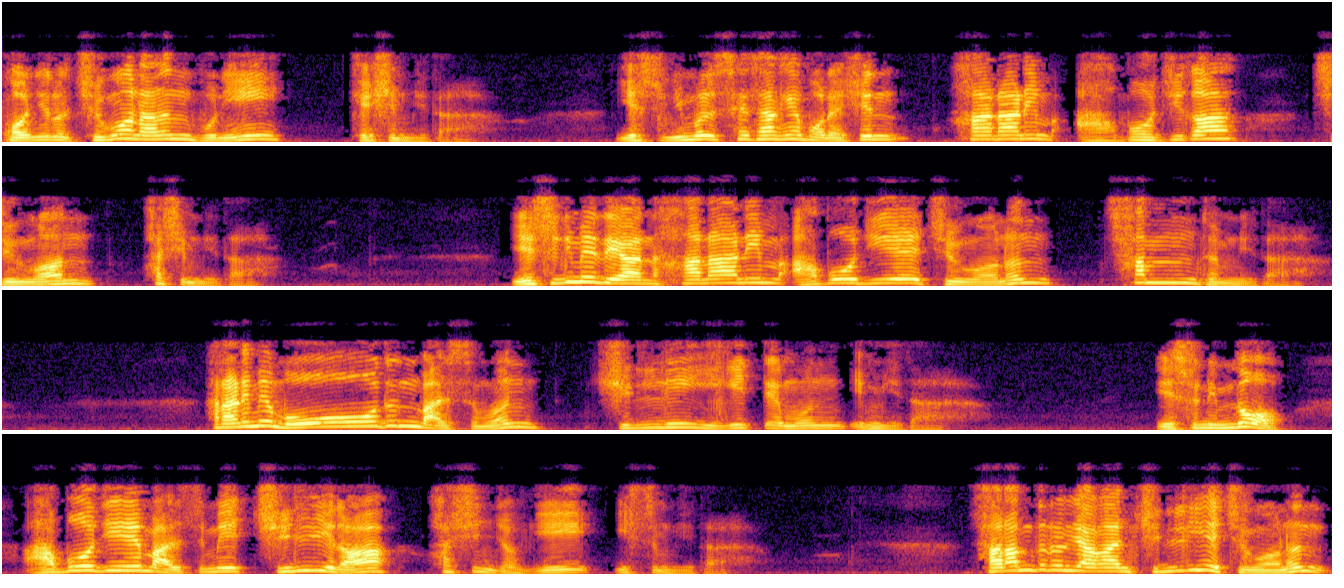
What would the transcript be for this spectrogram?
권위를 증언하는 분이 계십니다. 예수님을 세상에 보내신 하나님 아버지가 증언하십니다. 예수님에 대한 하나님 아버지의 증언은 참됩니다. 하나님의 모든 말씀은 진리이기 때문입니다. 예수님도 아버지의 말씀이 진리라 하신 적이 있습니다. 사람들을 향한 진리의 증언은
